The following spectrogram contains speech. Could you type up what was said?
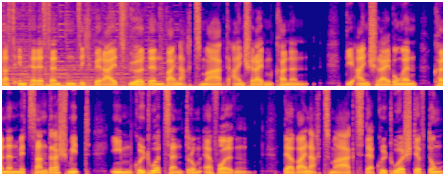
dass Interessenten sich bereits für den Weihnachtsmarkt einschreiben können. Die Einschreibungen können mit Sandra Schmidt im Kulturzentrum erfolgen. Der Weihnachtsmarkt der Kulturstiftung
